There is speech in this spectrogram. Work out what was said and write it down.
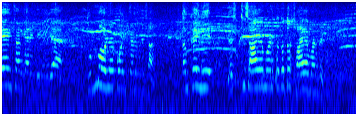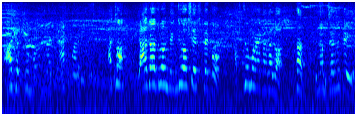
ಏನು ಸರ್ ಗ್ಯಾರಂಟಿ ನಿಮಗೆ? ತುಂಬ ಒಳ್ಳೆ ಪಾಯಿಂಟ್ ಹೇಳಿದ್ರಿ ಸರ್. ನಮ್ಮ ಕೈಲಿ ಎಷ್ಟು ಸಹಾಯ ಮಾಡ್ತಕ್ಕಂಥ ಸಹಾಯ ಮಾಡಬೇಕು. ಆದಷ್ಟು ಮಕ್ಕಳನ್ನ ಟ್ಯಾಕ್ ಮಾಡಬೇಕು ಅಥವಾ ಯಾವುದಾದ್ರೂ ಒಂದು ಎನ್ ಜಿ ಓಗೆ ಸೇರಿಸ್ಬೇಕು. ಅಷ್ಟು ಮಾಡೋಕ್ಕಾಗಲ್ವಾ? ಹಾಂ ನಮ್ಮ ಜನರ ಕೈಲಿ.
